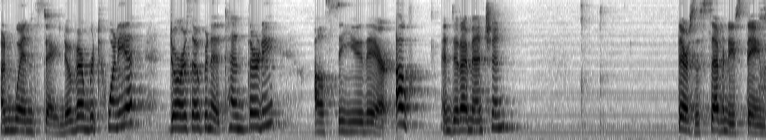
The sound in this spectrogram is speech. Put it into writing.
on Wednesday, November 20th. Doors open at 10.30. I'll see you there. Oh, and did I mention? There's a 70s theme.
